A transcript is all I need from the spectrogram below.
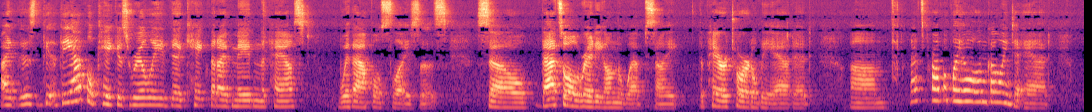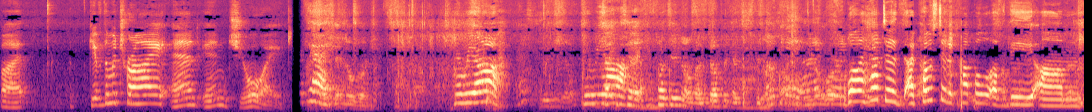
I, this, the, the apple cake is really the cake that I've made in the past with apple slices. So that's already on the website. The pear tart will be added. Um, that's probably all I'm going to add. But give them a try and enjoy. Okay, here we are. Here we are. Put in over, don't forget to spin it off. Well, I had to, I posted a couple of the um,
